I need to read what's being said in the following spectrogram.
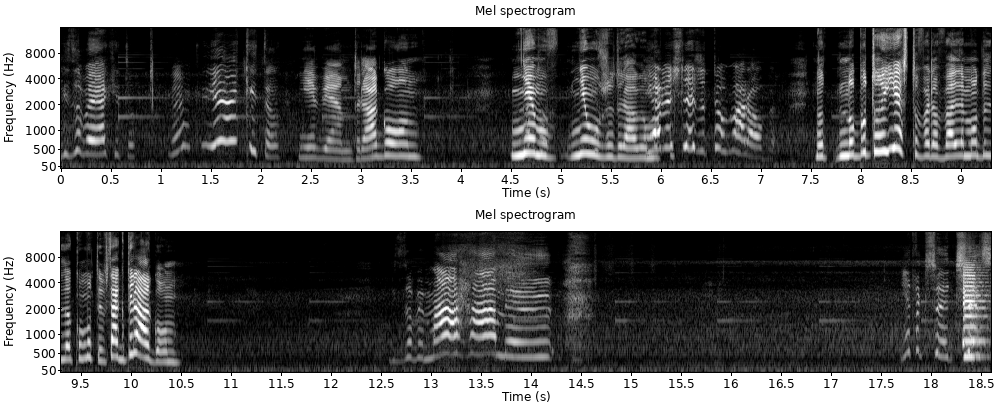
Widzowie, jakie to? Jakie to? Nie wiem, dragon. Nie mów, nie mów, że dragon. Ja myślę, że towarowe. No, no bo to jest towarowy, ale model lokomotyw. Tak, dragon. Widzowie, machamy! Ja tak sobie czas...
